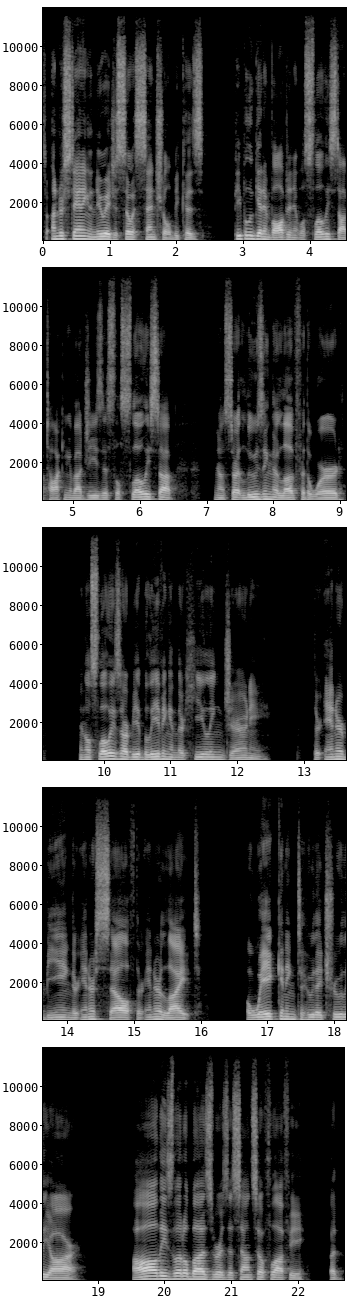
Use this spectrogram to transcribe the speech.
So understanding the New Age is so essential because people who get involved in it will slowly stop talking about Jesus. They'll slowly stop, you know, start losing their love for the Word, and they'll slowly start be believing in their healing journey, their inner being, their inner self, their inner light, awakening to who they truly are. All these little buzzwords that sound so fluffy, but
